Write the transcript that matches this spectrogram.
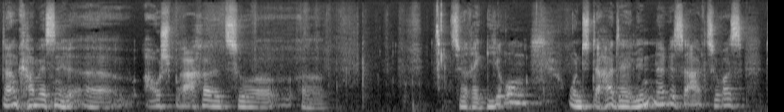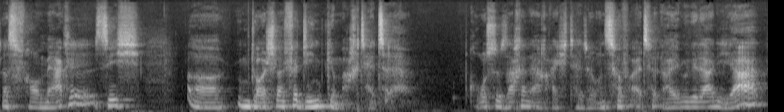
Dann kam jetzt eine äh, Aussprache zur, äh, zur Regierung und da hat Herr Lindner gesagt, sowas, dass Frau Merkel sich äh, um Deutschland verdient gemacht hätte, große Sachen erreicht hätte und so weiter. Da habe ich mir gedacht, ja,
